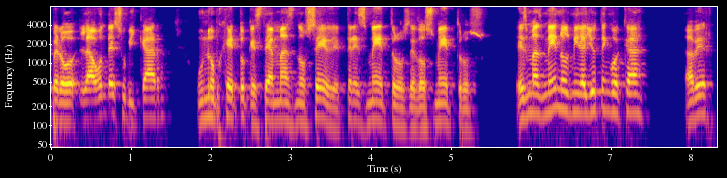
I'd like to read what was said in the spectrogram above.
pero la onda es ubicar un objeto que esté a más, no sé, de tres metros, de dos metros. Es más menos, mira, yo tengo acá, a ver,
